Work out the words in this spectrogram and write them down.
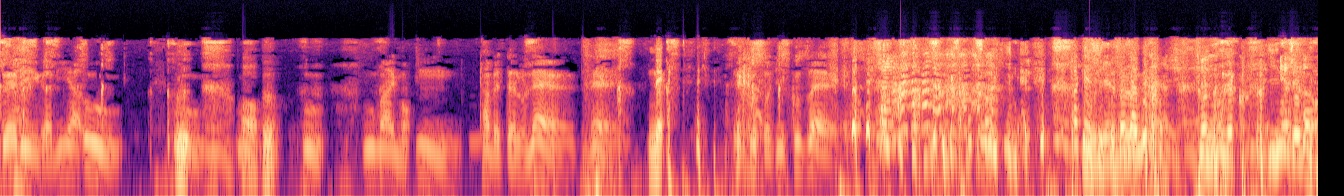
ゼリーが似合う。うう、おう、う、うまいもん、うん、食べてるね。ねね。え。猫掃除行くぜ。たけしってそんな猫、そんな猫言ってんの？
